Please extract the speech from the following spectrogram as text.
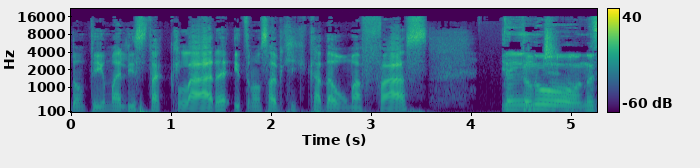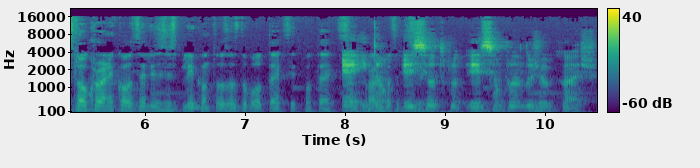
não tem uma lista clara e tu não sabe o que, que cada uma faz. Tem Então, no, no Snow Chronicles eles explicam todas as double techs e triple techs. É, então, esse, precisa. outro, esse é um problema do jogo que eu acho.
